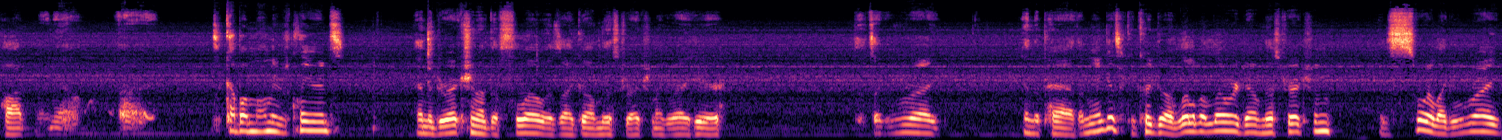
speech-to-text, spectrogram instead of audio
hot right now. All right, it's a couple millimeters clearance, and the direction of the flow is like on this direction, like right here. So it's like right in the path. I mean, I guess it could go a little bit lower down this direction it's sort of like right.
